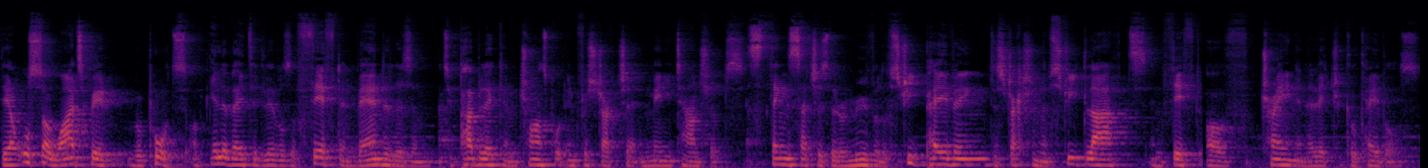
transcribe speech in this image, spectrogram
There are also widespread reports of elevated levels of theft and vandalism to public and transport infrastructure in many townships. It's things such as the removal of street paving, destruction of street lights, and theft of train and electrical cables.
